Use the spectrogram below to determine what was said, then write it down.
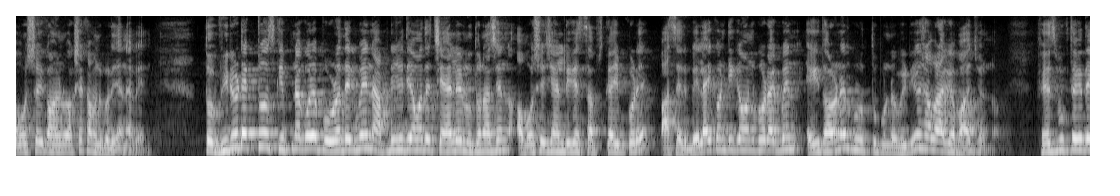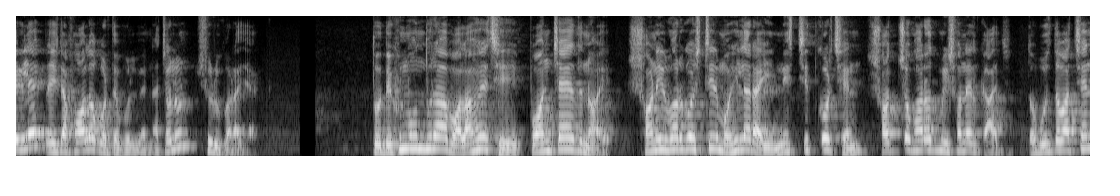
অবশ্যই কমেন্ট বক্সে কমেন্ট করে জানাবেন। তো ভিডিওটা একটু স্কিপ না করে পুরো দেখবেন। আপনি যদি আমাদের চ্যানেলে নতুন আসেন অবশ্যই চ্যানেলটিকে সাবস্ক্রাইব করে পাশের বেল আইকনটিকে অন করে রাখবেন। এই ধরনের গুরুত্বপূর্ণ ভিডিও সবার আগে পাওয়ার জন্য। ফেসবুক থেকে দেখলে পেজটা ফলো করতে ভুলবেন না। চলুন শুরু করা যাক। তো দেখুন বন্ধুরা, বলা হয়েছে, পঞ্চায়েত নয়, স্বনির্ভর গোষ্ঠীর মহিলারাই নিশ্চিত করছেন স্বচ্ছ ভারত মিশনের কাজ। তো বুঝতে পারছেন,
